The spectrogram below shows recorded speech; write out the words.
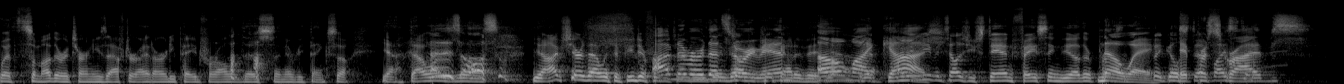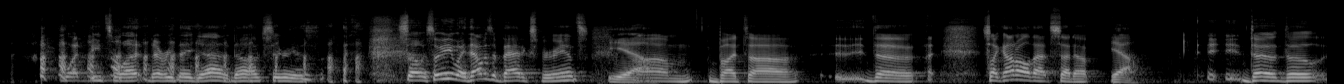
with some other attorneys after I'd already paid for all of this and everything. So yeah, that was is uh, awesome. Yeah, I've shared that with a few different. I've never heard that story, man. Out of it. Oh Yeah, my yeah. I mean, gosh. it even tells you stand facing the other person. No way. It step by step. prescribes. What beats what and everything. Yeah, no, I'm serious. so so anyway, that was a bad experience. Yeah. Um, but uh, the so I got all that set up. Yeah. The the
